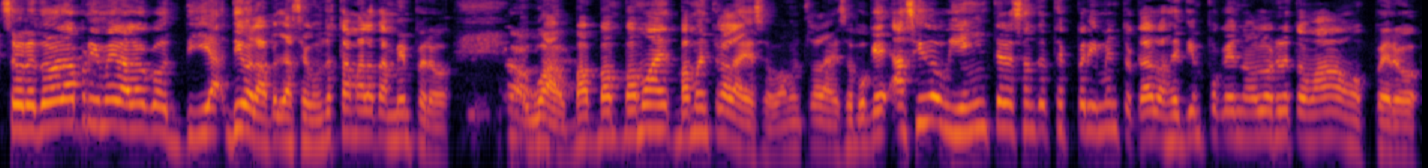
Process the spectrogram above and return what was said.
Sobre todo la primera, loco, día, digo, la, la segunda está mala también, pero No, wow, va- va- vamos, a, vamos a entrar a eso, vamos a entrar a eso, porque ha sido bien interesante este experimento, claro, hace tiempo que no lo retomábamos, pero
